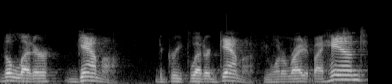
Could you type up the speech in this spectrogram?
the letter gamma, the Greek letter gamma. If you want to write it by hand,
